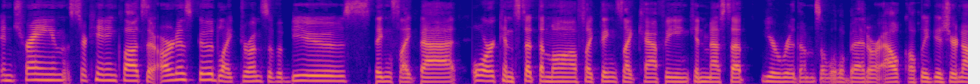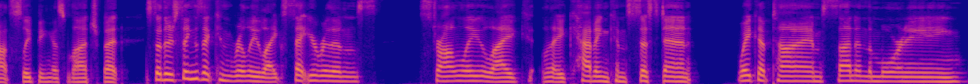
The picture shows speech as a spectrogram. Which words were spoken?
entrain circadian clocks that aren't as good, like drugs of abuse, things like that, or can set them off, like things like caffeine can mess up your rhythms a little bit, or alcohol because you're not sleeping as much. But so there's things that can really like set your rhythms strongly, like like having consistent wake up time, sun in the morning,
